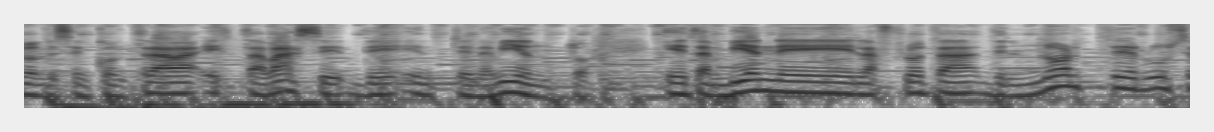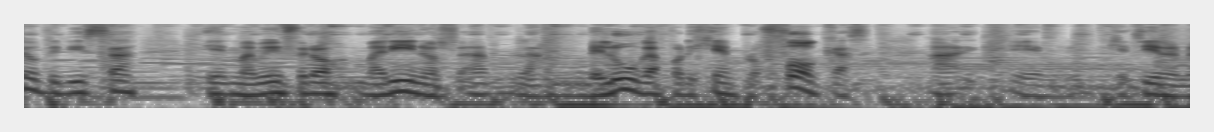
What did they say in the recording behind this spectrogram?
donde se encontraba esta base de entrenamiento. Eh, también eh, la flota del norte de Rusia utiliza eh, mamíferos marinos, ah, las belugas, por ejemplo, focas, ah, eh, que tienen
